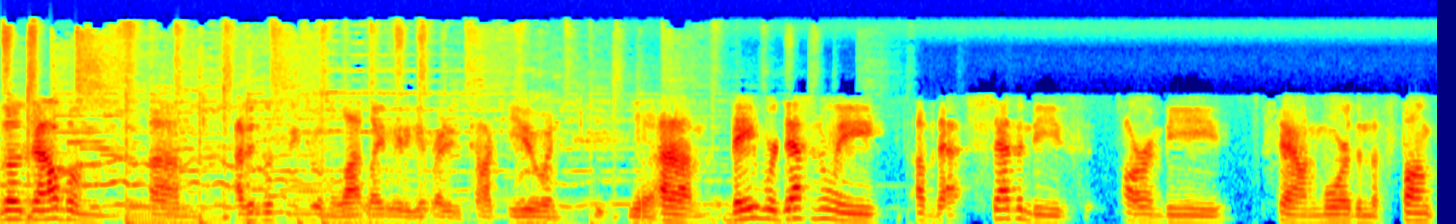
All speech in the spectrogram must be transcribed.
Know those albums. Um, I've been listening to them a lot lately to get ready to talk to you, and Yeah. um, they were definitely of that '70s R&B sound more than the funk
